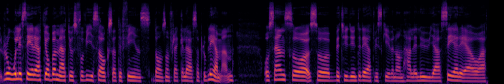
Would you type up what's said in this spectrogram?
rolig serie att jobba med, att just få visa också att det finns de som försöker lösa problemen. Och sen så, så betyder ju inte det att vi skriver någon halleluja-serie och att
